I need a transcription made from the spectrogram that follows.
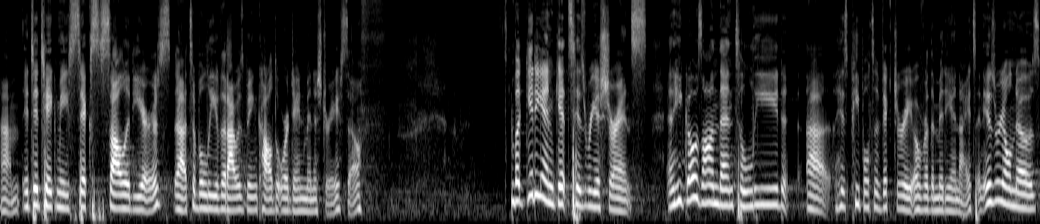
Um, it did take me six solid years uh, to believe that I was being called to ordained ministry, so. But Gideon gets his reassurance, and he goes on then to lead uh, his people to victory over the Midianites. And Israel knows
